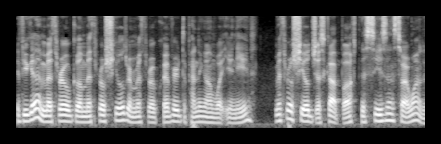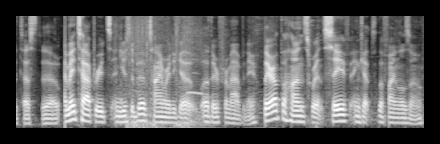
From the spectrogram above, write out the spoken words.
If you get a Mithril, go Mithril Shield or Mithril Quiver depending on what you need. Mithril Shield just got buffed this season, so I wanted to test it out. I made taproots and used a bit of timer to get leather from Avenue. Clear out the hunts went safe and get to the final zone.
